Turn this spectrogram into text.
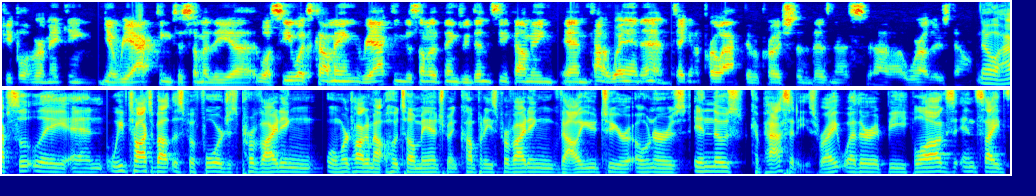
People who are making, you know, reacting to some of the, uh, well, see what's coming, reacting to some of the things we didn't see coming and kind of weighing in, taking a proactive approach to the business uh, where others don't. No, absolutely. And we've talked about this before, just providing, when we're talking about hotel management companies, providing value to your owners in those capacities, right? Whether it be blogs, insights,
